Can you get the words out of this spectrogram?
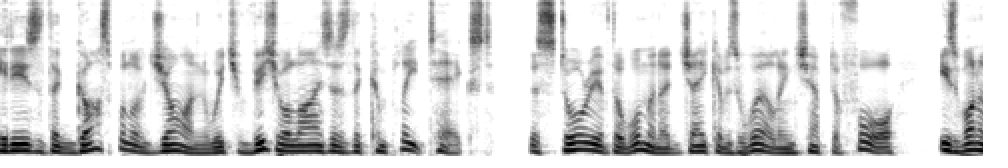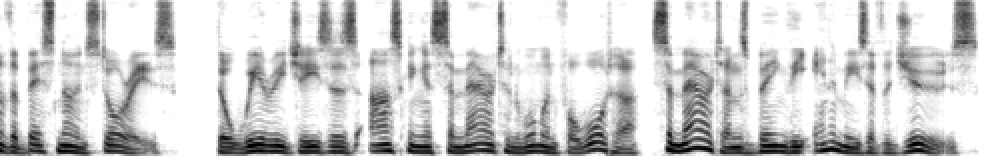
it is the Gospel of John which visualizes the complete text. The story of the woman at Jacob's well in chapter 4 is one of the best known stories. The weary Jesus asking a Samaritan woman for water, Samaritans being the enemies of the Jews.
